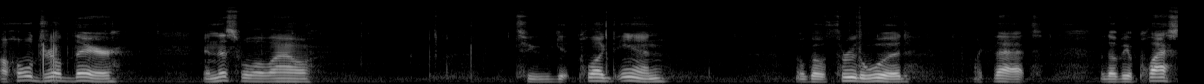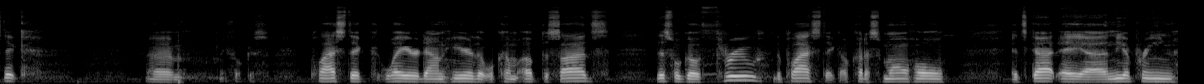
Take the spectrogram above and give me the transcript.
a hole drilled there, and this will allow to get plugged in. It'll go through the wood like that. There'll be a plastic, um, let me focus, plastic layer down here that will come up the sides. This will go through the plastic. I'll cut a small hole. It's got a uh, neoprene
